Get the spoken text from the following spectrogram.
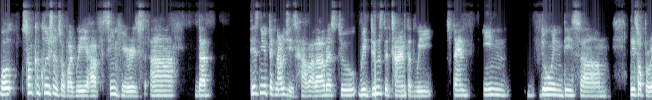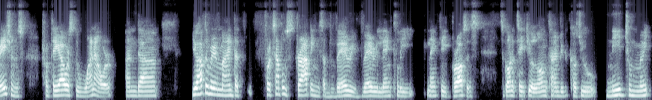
well some conclusions of what we have seen here is uh, that these new technologies have allowed us to reduce the time that we spend in doing these um, these operations from three hours to one hour. And uh, you have to bear in mind that, for example, strapping is a very very lengthy lengthy process. It's going to take you a long time because you need to make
